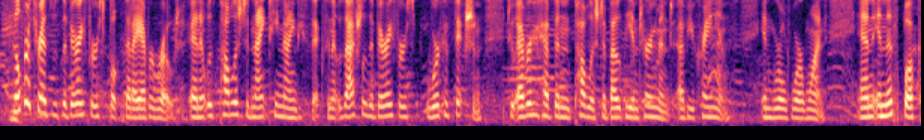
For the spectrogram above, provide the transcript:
Silver Threads was the very first book that I ever wrote, and it was published in 1996. And it was actually the very first work of fiction to ever have been published about the internment of Ukrainians in World War I. And in this book,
